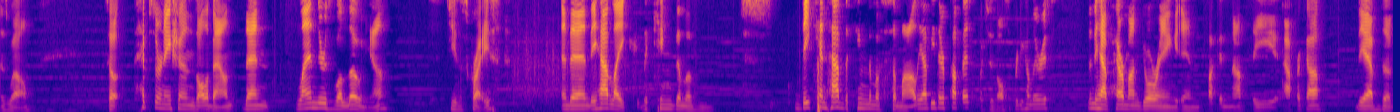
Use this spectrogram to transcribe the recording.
as well. So, hipster nations all abound. Then Flanders Wallonia, Jesus Christ, and then they have like the kingdom of they can have the kingdom of Somalia be their puppet, which is also pretty hilarious. Then they have Hermann Göring in fucking Nazi Africa. They have the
